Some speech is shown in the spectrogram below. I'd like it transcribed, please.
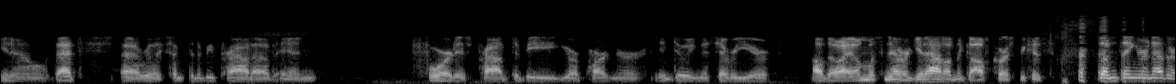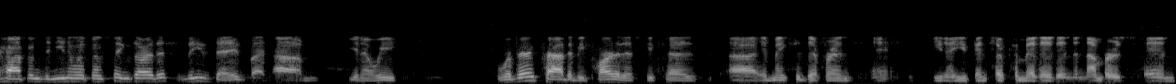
you know, that's uh, really something to be proud of. And Ford is proud to be your partner in doing this every year. Although I almost never get out on the golf course because something or another happens, and you know what those things are this these days. But um, you know, we we're very proud to be part of this because uh, it makes a difference, and you know, you've been so committed in the numbers and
